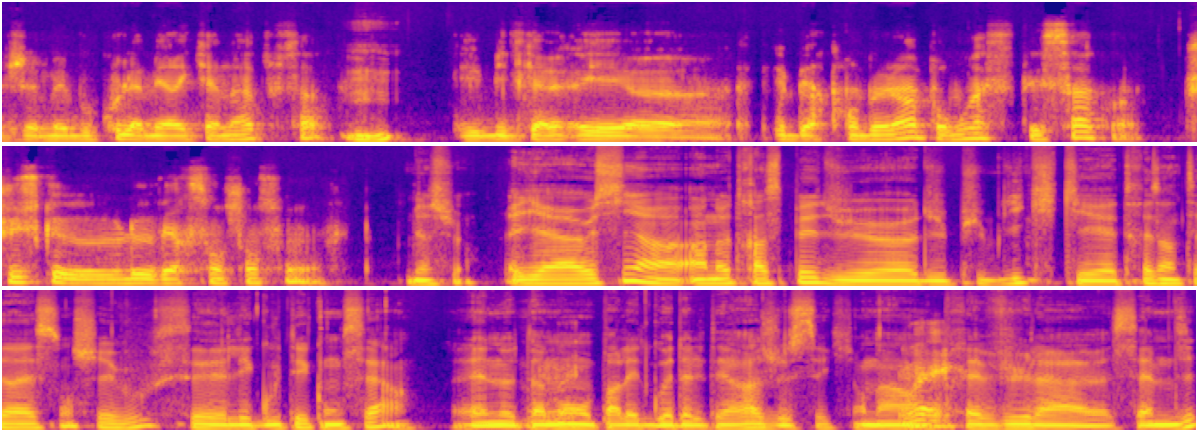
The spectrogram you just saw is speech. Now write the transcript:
J'aimais beaucoup l'Americana, tout ça. Mhm. Et Bill Callahan, et, euh, et Bertrand Belin, pour moi, c'était ça, quoi. Plus que le versant chanson. en fait. Bien sûr. Et Il y a aussi un, autre aspect du, euh, du public qui est très intéressant chez vous, c'est les goûters concerts. Et notamment, Ouais. on parlait de Guadaltera, je sais qu'il y en a un Ouais. prévu là euh, samedi.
